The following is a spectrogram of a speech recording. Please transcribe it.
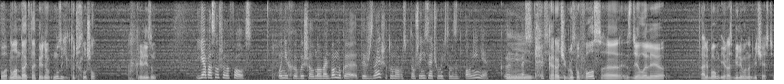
Вот, ну ладно, давайте тогда перейдем к музыке. Кто что слушал? К релизам. Я послушала Falls. У них вышел новый альбом. Ну-ка, ты же знаешь эту новость, потому что я не знаю, что у них там за дополнение. к М, оси- к осеннему Короче, группа. Falls э, сделали альбом и разбили его на две части.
